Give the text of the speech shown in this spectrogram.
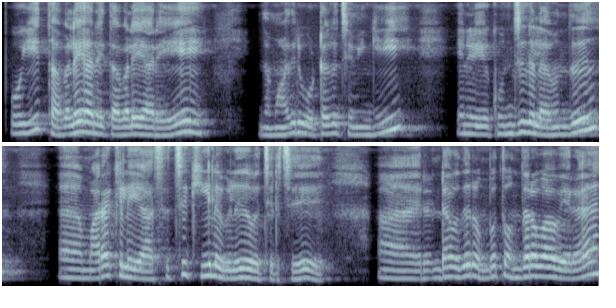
போய் தவளையாரே தவளையாரே இந்த மாதிரி ஒட்டகச்சிவிங்கி என்னுடைய குஞ்சுகளை வந்து மரக்கிளையை அசைச்சு கீழே விழுக வச்சிருச்சு. ரெண்டாவது ரொம்ப தொந்தரவாக வேற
